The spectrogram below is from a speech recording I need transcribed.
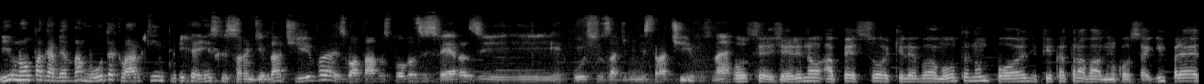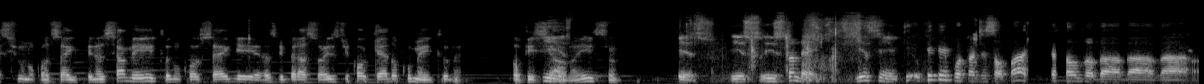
E o não pagamento da multa, é claro que implica a inscrição em dívida ativa, esgotadas todas as esferas e, e, recursos administrativos, né? Ou seja, ele não, a pessoa que levou a multa não pode, fica travado, não consegue empréstimo, não consegue financiamento, não consegue as liberações de qualquer documento né? oficial, isso. não é isso? Isso, isso, isso também. E assim, o que é importante ressaltar é a questão da, da, da, da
